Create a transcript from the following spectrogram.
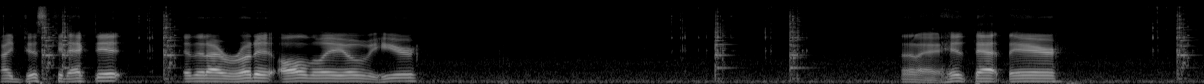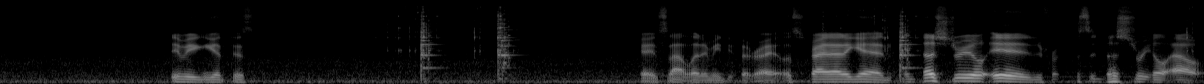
I disconnect it, and then I run it all the way over here. Then I hit that there. See if we can get this Okay, it's not letting me do it right. Let's try that again. Industrial in from this industrial out.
